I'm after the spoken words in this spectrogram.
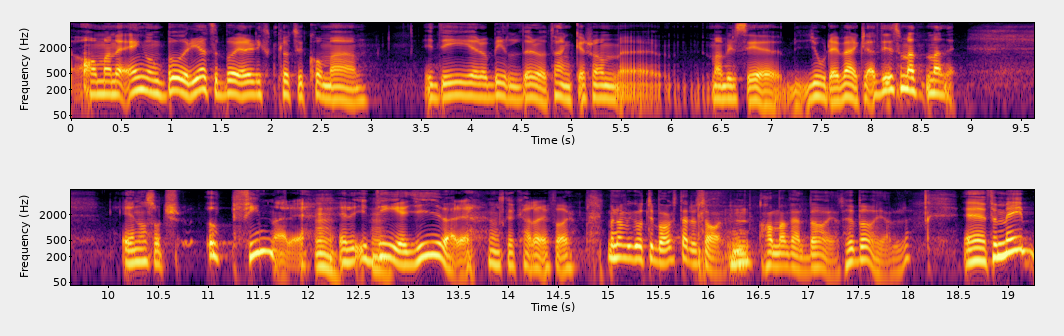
har man en gång börjat så börjar det liksom plötsligt komma idéer och bilder och tankar som eh, man vill se gjorda i verkligheten. Det är som att man är någon sorts uppfinnare eller idégivare, vad man ska kalla det för. Men om vi går tillbaka där du sa, har man väl börjat? Hur började det? Eh, för mig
